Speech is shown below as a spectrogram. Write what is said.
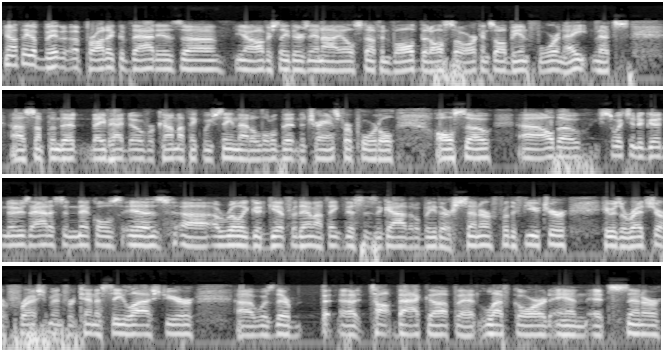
you know, I think a bit a product of that is, uh, you know, obviously there's NIL stuff involved, but also Arkansas being four and eight. That's uh, something that they've had to overcome. I think we've seen that a little bit in the transfer portal. Also, uh, although switching to good news, Addison Nichols is uh, a really good get for them. I think this is the guy that'll be their center for the future. He was a redshirt freshman for Tennessee last year. Uh, was their uh, top backup at left guard and at center.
